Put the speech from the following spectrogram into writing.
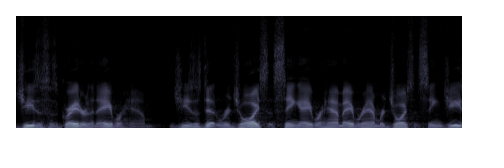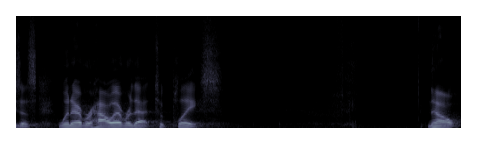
Jesus is greater than Abraham. Jesus didn't rejoice at seeing Abraham. Abraham rejoiced at seeing Jesus whenever, however, that took place. Now,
